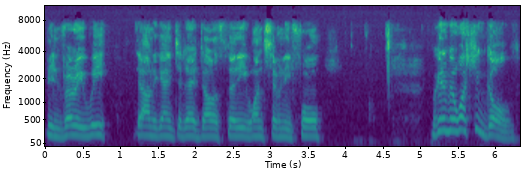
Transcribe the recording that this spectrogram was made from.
been very weak, down again today, $1.30, 174. We're going to be watching gold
